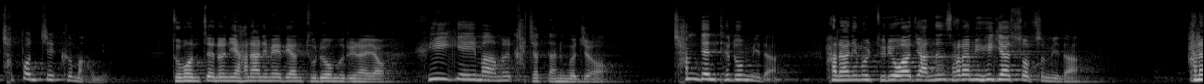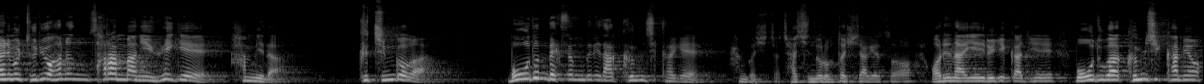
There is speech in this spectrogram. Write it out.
첫 번째 그 마음이에요. 두 번째는 이 하나님에 대한 두려움으로 인하여 회개의 마음을 가졌다는 거죠. 참된 태도입니다. 하나님을 두려워하지 않는 사람이 회개할 수 없습니다. 하나님을 두려워하는 사람만이 회개합니다. 그 증거가 모든 백성들이 다 금식하게 한 것이죠. 자신으로부터 시작해서 어린아이에 이르기까지 모두가 금식하며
